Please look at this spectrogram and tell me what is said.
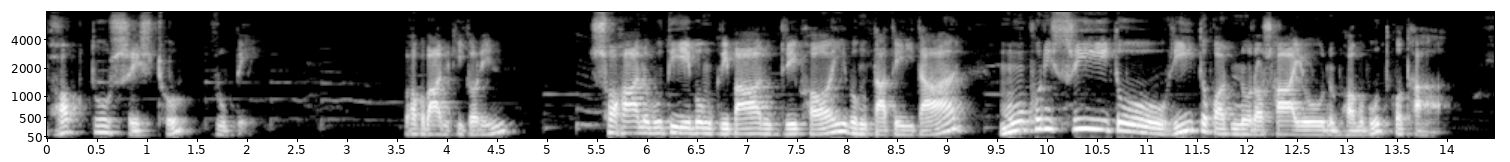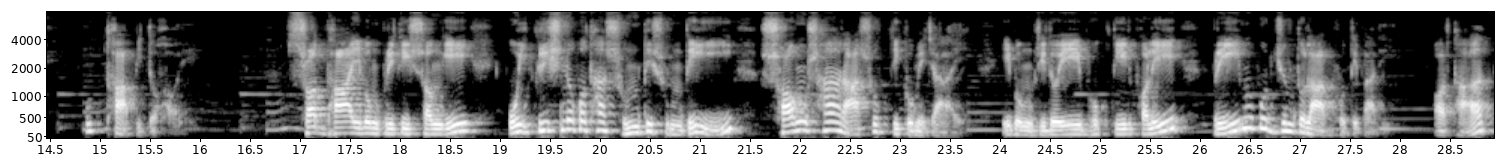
ভক্ত শ্রেষ্ঠ রূপে। ভগবান কি করেন? সহানুভূতি এবং কৃপার উদ্রেক হয় এবং তাতেই তার মুখ হৃতকর্ণ রসায়ন ভগবত কথা উত্থাপিত হয়। শ্রদ্ধা এবং প্রীতির সঙ্গে ওই কৃষ্ণ কথা শুনতে শুনতেই সংসার আসক্তি কমে যায় এবং হৃদয়ে ভক্তির ফলে প্রেম পর্যন্ত লাভ হতে পারে। অর্থাৎ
